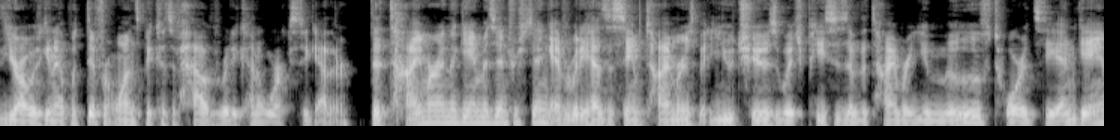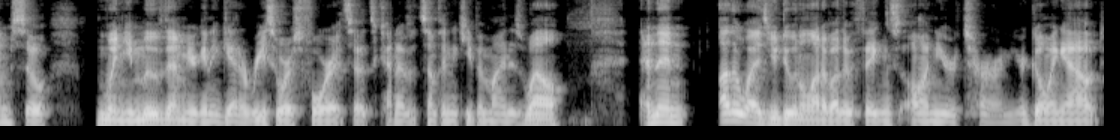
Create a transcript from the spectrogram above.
you're always going to end up with different ones because of how everybody kind of works together. The timer in the game is interesting. Everybody has the same timers, but you choose which pieces of the timer you move towards the end game. So when you move them, you're going to get a resource for it. So it's kind of something to keep in mind as well. And then otherwise, you're doing a lot of other things on your turn. You're going out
